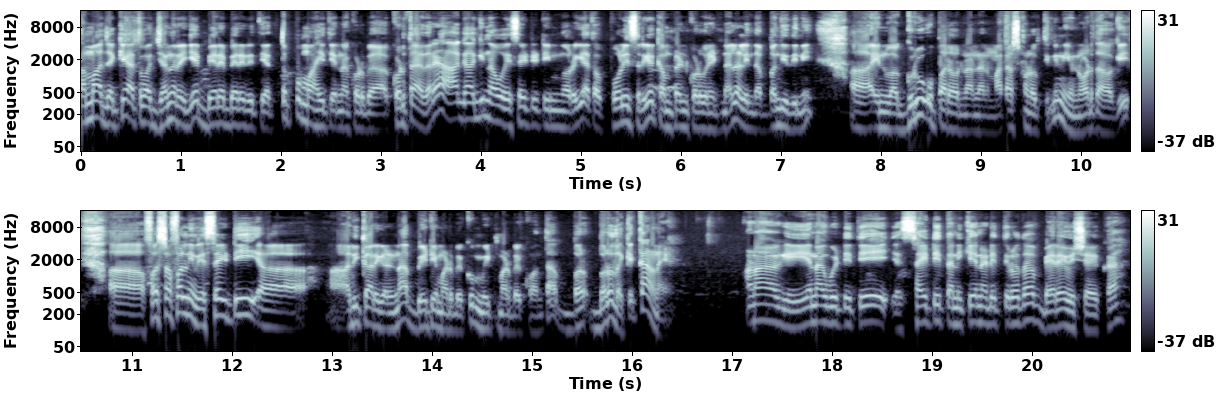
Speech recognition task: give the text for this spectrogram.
ಸಮಾಜಕ್ಕೆ ಅಥವಾ ಜನರಿಗೆ ಬೇರೆ ಬೇರೆ ರೀತಿಯ ತಪ್ಪು ಮಾಹಿತಿಯನ್ನು ಕೊಡ್ಬೇ, ಕೊಡ್ತಾ ಇದ್ದಾರೆ. ಹಾಗಾಗಿ ನಾವು ಎಸ್ ಐ ಟಿ ಟೀಮ್ನವರಿಗೆ ಅಥವಾ ಪೊಲೀಸರಿಗೆ ಕಂಪ್ಲೇಂಟ್ ಕೊಡುವ ನಿಟ್ಟಿನಲ್ಲಿ ಅಲ್ಲಿಂದ ಬಂದಿದ್ದೀನಿ. ಇನ್ನು ಗುರು ಉಪ್ಪಾರವ್ರನ್ನ ನಾನು ಮಾತಾಡ್ಸ್ಕೊಂಡು ಹೋಗ್ತೀನಿ. ನೀವು ನೋಡ್ತಾ ಹೋಗಿ. ಫಸ್ಟ್ ಆಫ್ ಆಲ್ ನೀವು ಎಸ್ ಐ ಟಿ ಅಧಿಕಾರಿಗಳನ್ನ ಭೇಟಿ ಮಾಡಬೇಕು ಮೀಟ್ ಮಾಡಬೇಕು ಅಂತ ಬರ್- ಬರೋದಕ್ಕೆ ಕಾರಣ ಏನು? ಅಣ್ಣ ಏನಾಗ್ಬಿಟ್ಟೈತಿ? ಎಸ್ ಐ ಟಿ ತನಿಖೆ ನಡೀತಿರೋದ ಬೇರೆ ವಿಷಯಕ್ಕೆ.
